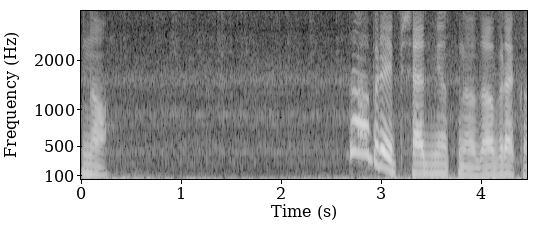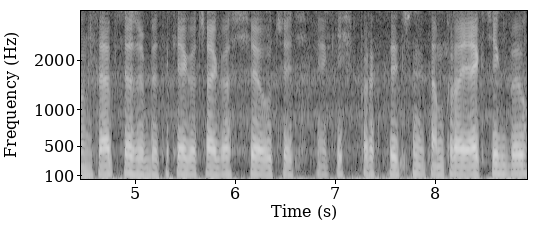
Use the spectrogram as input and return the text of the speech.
No. Dobry przedmiot, no dobra koncepcja, żeby takiego czegoś się uczyć. Jakiś praktyczny tam projekcik był.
